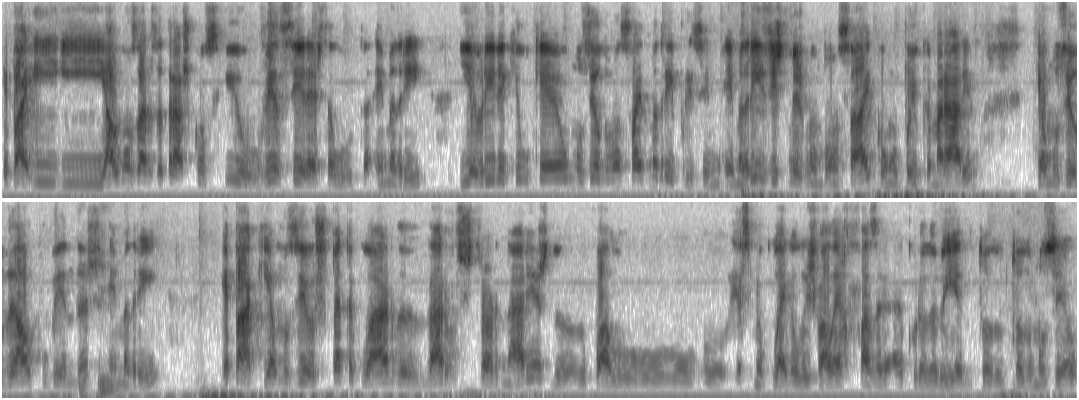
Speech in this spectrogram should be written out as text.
Epá, e, e alguns anos atrás conseguiu vencer esta luta em Madrid e abrir aquilo que é o Museu do Bonsai de Madrid. Por isso, em, em Madrid existe mesmo um bonsai com apoio camarário, que é o Museu de Alcobendas, em Madrid. Epá, que é um museu espetacular de, de árvores extraordinárias, do, do qual o, o, o, esse meu colega Luís Valerro faz a, a curadoria de todo, todo o museu.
